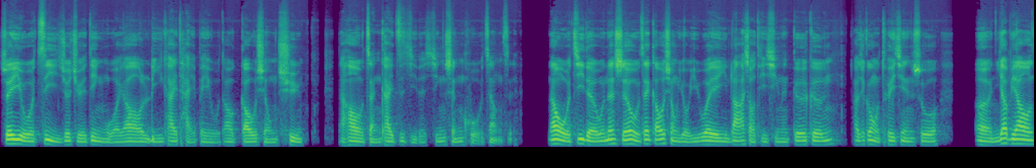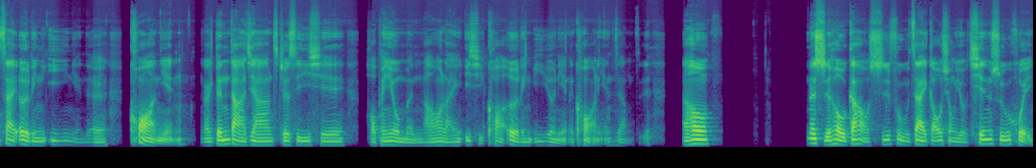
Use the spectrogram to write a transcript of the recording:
所以我自己就决定我要离开台北，我到高雄去，然后展开自己的新生活这样子。那我记得我那时候我在高雄有一位拉小提琴的哥哥，他就跟我推荐说。呃，你要不要在二零一一年的跨年来跟大家，就是一些好朋友们，然后来一起跨二零一二年的跨年这样子？然后那时候刚好师傅在高雄有签书会，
